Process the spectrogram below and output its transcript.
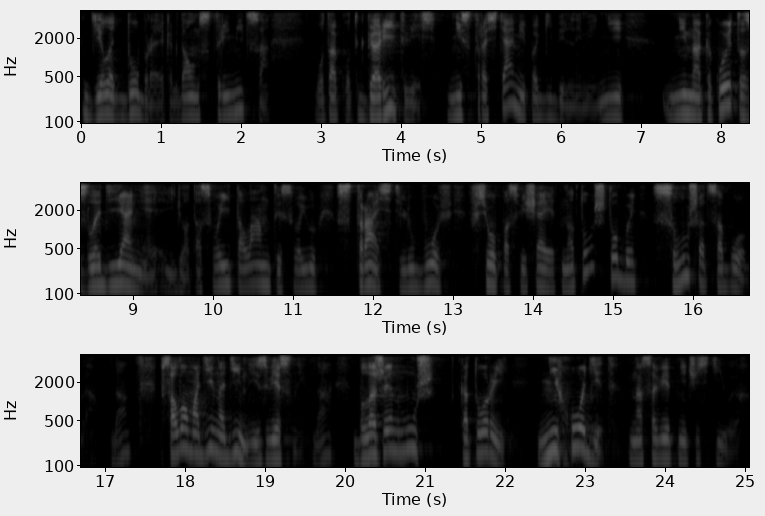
делать доброе, когда он стремится вот так вот горит весь, не страстями погибельными, не не на какое-то злодеяние идет, а свои таланты, свою страсть, любовь, все посвящает на то, чтобы слушаться Бога. Да? Псалом 1.1 известный. Да? Блажен муж, который не ходит на совет нечестивых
